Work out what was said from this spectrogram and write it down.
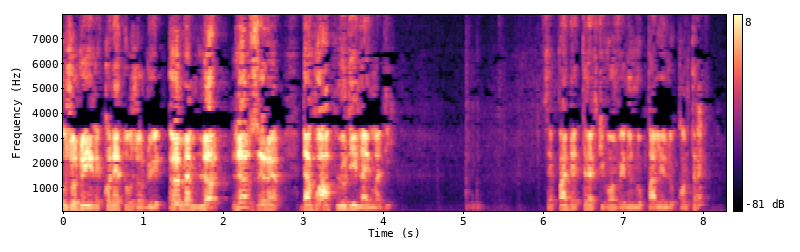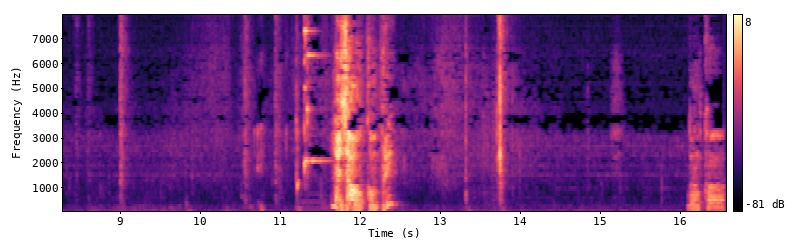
aujourd'hui, ils reconnaissent aujourd'hui eux-mêmes leurs erreurs d'avoir applaudi Laïmadi. Ce pas des traîtres qui vont venir nous parler le contraire. Les gens ont compris. Donc, euh,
